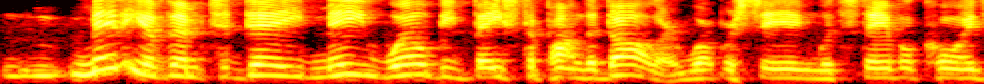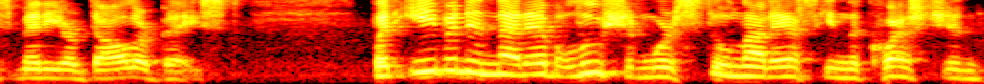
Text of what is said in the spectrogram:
Many of them today may well be based upon the dollar. What we're seeing with stable coins, many are dollar based. But even in that evolution, we're still not asking the question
